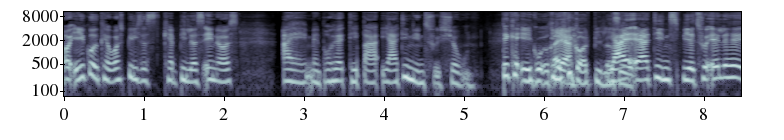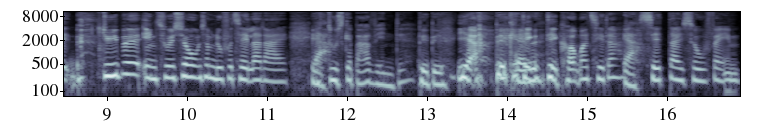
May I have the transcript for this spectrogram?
og egoet kan jo også bilde os, kan bilde os ind også, ej, men prøv at høre, det er bare, jeg er din intuition. Det kan egoet rigtig ja. godt bilde Jeg sig. er din spirituelle, dybe intuition, som nu fortæller dig, ja. at du skal bare vente. Det er det. Ja, det kan det. Det kommer til dig. Ja. Sæt dig i sofaen.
